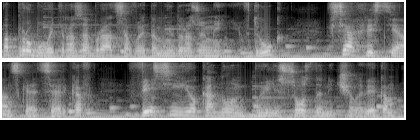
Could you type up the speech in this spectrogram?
попробовать разобраться в этом недоразумении. Вдруг вся христианская церковь, весь ее канон были созданы человеком,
